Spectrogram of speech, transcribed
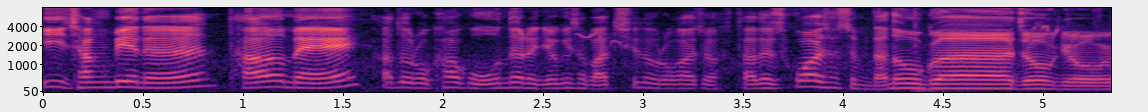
이 장비는 다음에 하도록 하고 오늘은 여기서 마치도록 하죠. 다들 수고하셨습니다. 노과 종료.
